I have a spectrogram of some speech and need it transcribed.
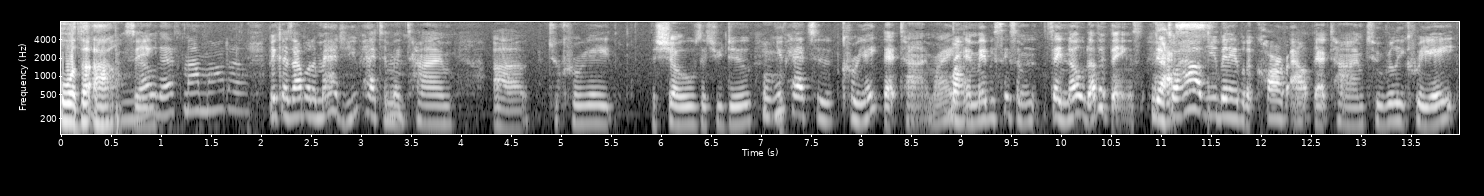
or the out. See? No, that's my motto. Because I would imagine you've had to make mm. time uh, to create the shows that you do. Mm-hmm. You've had to create that time, right? Right. And maybe say some say no to other things. Yes. So how have you been able to carve out that time to really create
